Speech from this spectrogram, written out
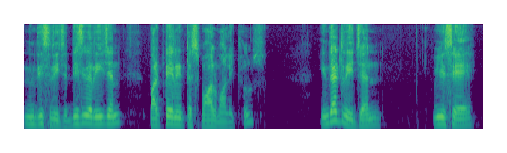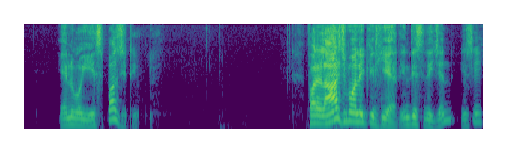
in this region, this is the region pertaining to small molecules. In that region, we say NOE is positive. For a large molecule here in this region, you see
